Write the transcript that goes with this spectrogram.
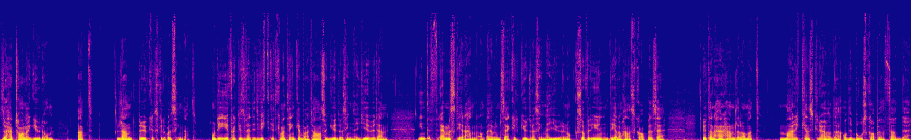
Så här talar Gud om att lantbruket skulle vara välsignat. Och det är ju faktiskt väldigt viktigt kan man tänka bara att ha så Gud välsignar djuren. Det är inte främst det det handlar om, även om säkert Gud välsignar djuren också, för det är ju en del av hans skapelse. Utan här handlar det om att markens gröda och det boskapen födde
